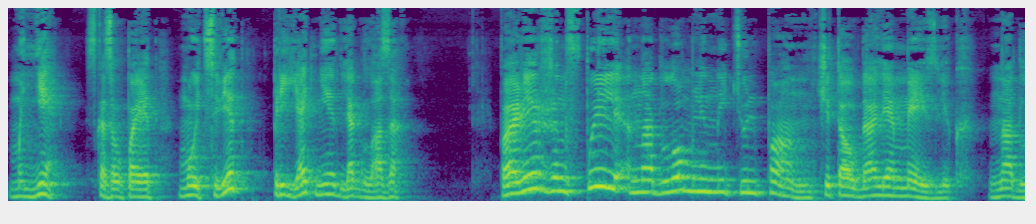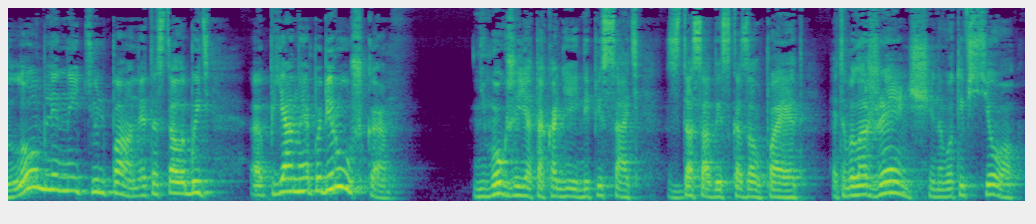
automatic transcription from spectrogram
Мне, сказал поэт, мой цвет приятнее для глаза. «Повержен в пыль надломленный тюльпан», – читал далее Мейзлик. «Надломленный тюльпан – это стало быть э, пьяная поберушка». «Не мог же я так о ней написать», – с досадой сказал поэт. «Это была женщина, вот и все.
